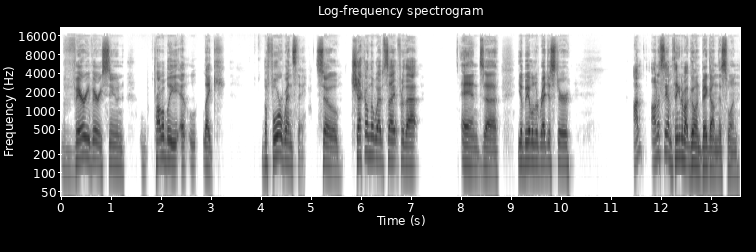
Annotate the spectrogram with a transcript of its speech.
very, very soon, probably at, like before Wednesday. So check on the website for that and uh, you'll be able to register. I'm honestly, I'm thinking about going big on this one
